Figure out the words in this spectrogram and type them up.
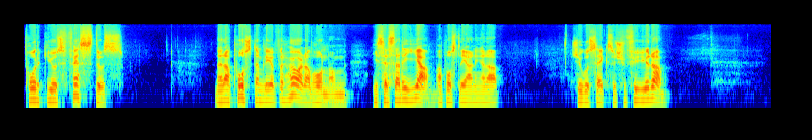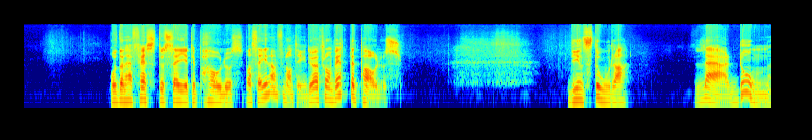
Porcius Festus när aposteln blev förhörd av honom i Caesarea, Apostlagärningarna 26 och 24. Och den här Festus säger till Paulus, vad säger han för någonting? Du är från vettet Paulus. Din stora lärdom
